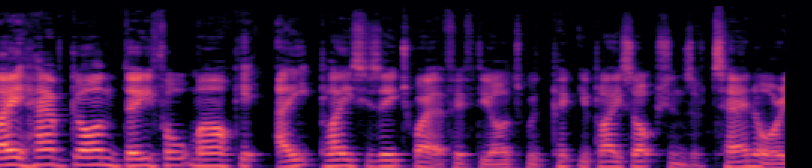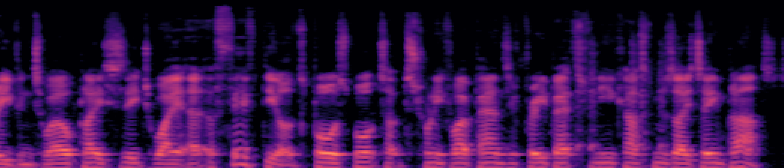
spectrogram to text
they have gone default market eight places each way at 50 odds with pick your place options of 10 or even 12 places each way at a 50 odds. Boyle Sports up to £25 in free bets for new customers 18 plus.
